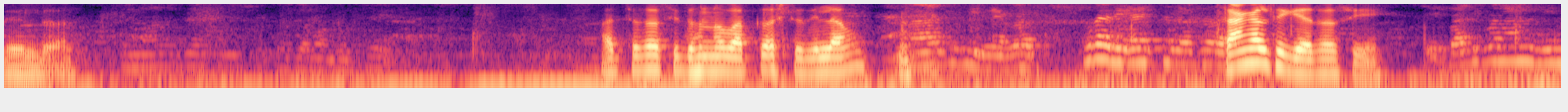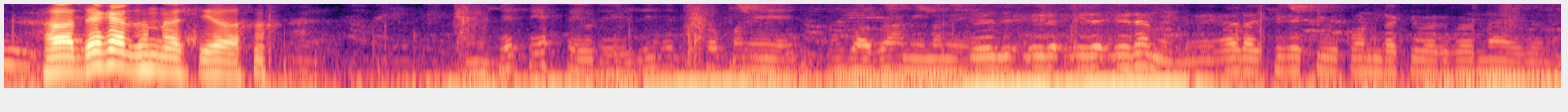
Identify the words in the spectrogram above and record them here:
দেলদুয়ার। আচ্ছা চাষি ধন্যবাদ কষ্ট দিলাম। টাঙ্গাল থেকে চাষি হ্যাঁ দেখার জন্য আসছি হ্যাঁ এটা না এটা থেকে কি কোনটা কীভাবে না এটা না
